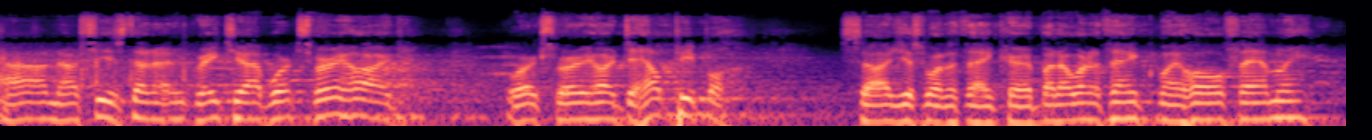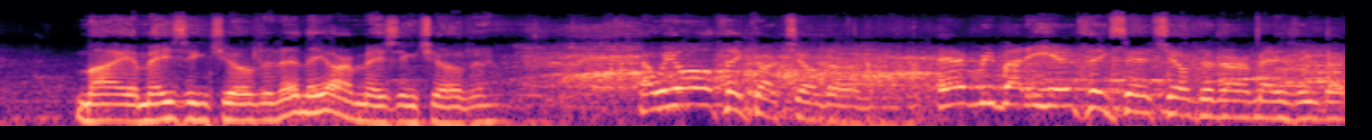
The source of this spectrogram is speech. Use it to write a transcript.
Oh, oh, no, she's done a great job. Works very hard. Works very hard to help people. So I just want to thank her. But I want to thank my whole family, my amazing children, and they are amazing children. Now, we all think our children. Everybody here thinks their children are amazing, but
